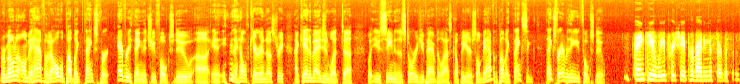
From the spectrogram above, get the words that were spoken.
Ramona, on behalf of all the public, thanks for everything that you folks do uh, in, in, the healthcare industry. I can't imagine what uh, what you've seen in the stories you've had for the last couple of years. So, on behalf of the public, thanks thanks for everything you folks do. Thank you. We appreciate providing the services.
